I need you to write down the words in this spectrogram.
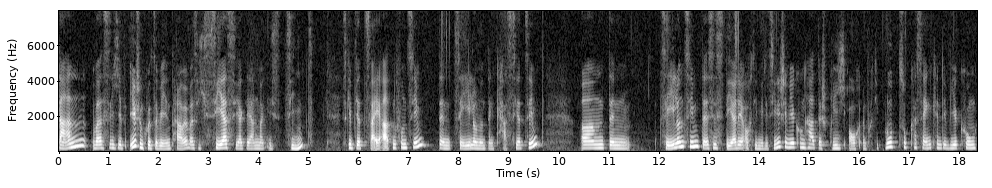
Dann, was ich jetzt eh schon kurz erwähnt habe, was ich sehr, sehr gern mag, ist Zimt. Es gibt ja zwei Arten von Zimt, den Ceylon und den Cassia-Zimt. Ähm, den Ceylon-Zimt, das ist der, der auch die medizinische Wirkung hat, der sprich auch einfach die blutzuckersenkende Wirkung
